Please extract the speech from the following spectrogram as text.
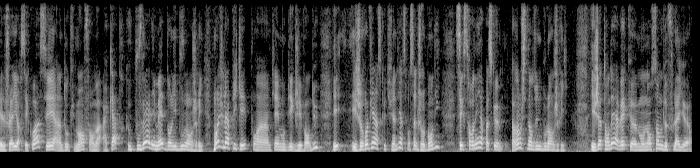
Et le flyer, c'est quoi? C'est un document format A4 que vous pouvez aller mettre dans les boulangeries. Moi, je l'ai appliqué pour un bien immobilier que j'ai vendu. Et, je reviens à ce que tu viens de dire, c'est pour ça que je rebondis. C'est extraordinaire parce que, par exemple, j'étais dans une boulangerie et j'attendais avec euh, mon ensemble de flyers.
